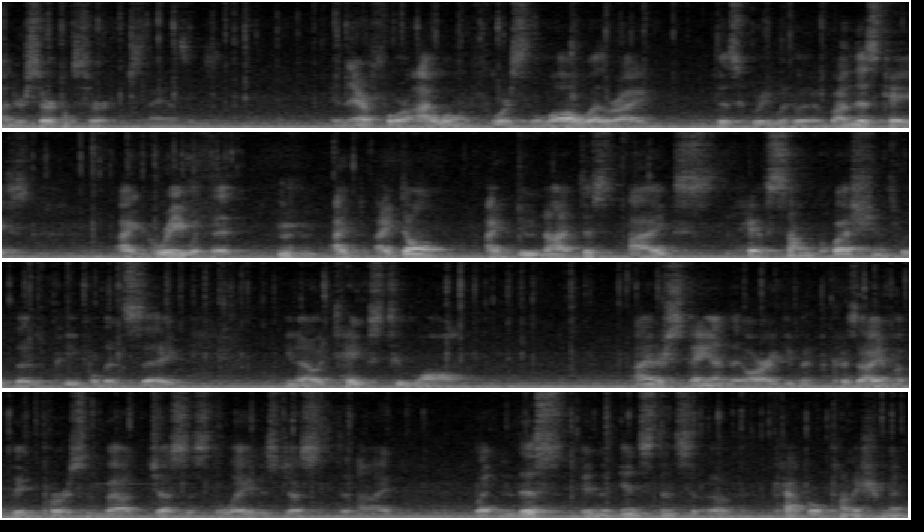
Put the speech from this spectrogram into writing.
under certain circumstances. And therefore, I will enforce the law whether I disagree with it. In this case, I agree with it. Mhm. I, I don't, I do not just, I have some questions with those people that say, you know, it takes too long. I understand the argument because I am a big person about justice delayed is justice denied. But in this, in the instance of capital punishment,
